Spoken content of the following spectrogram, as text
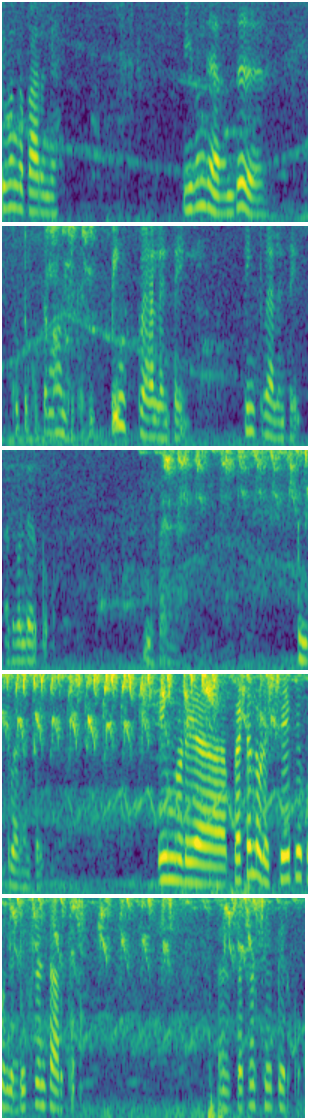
இவங்க பாருங்கள் இவங்க வந்து கூட்ட கூட்டமாக வந்துருக்கு பிங்க் வேலண்டைன் பிங்க் வேலண்டைன் அது வந்து இருக்கும். இங்கே பாருங்கள் பிங்க் வேலண்டைன் இவங்களுடைய பெட்டலோட ஷேப்பே கொஞ்சம் டிஃப்ரெண்ட்டாக இருக்கும். பெட்டல் ஷேப்பே இருக்கும்.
